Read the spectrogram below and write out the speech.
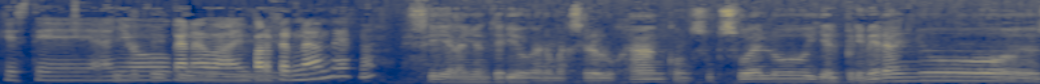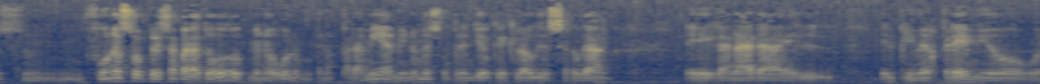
que este año ganaba en Par Fernández, ¿no? Sí, el año anterior ganó Marcelo Luján con Subsuelo y el primer año fue una sorpresa para todos, menos bueno, menos para mí, a mí no me sorprendió que Claudio Cerdán eh, ganara el, el, primer premio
